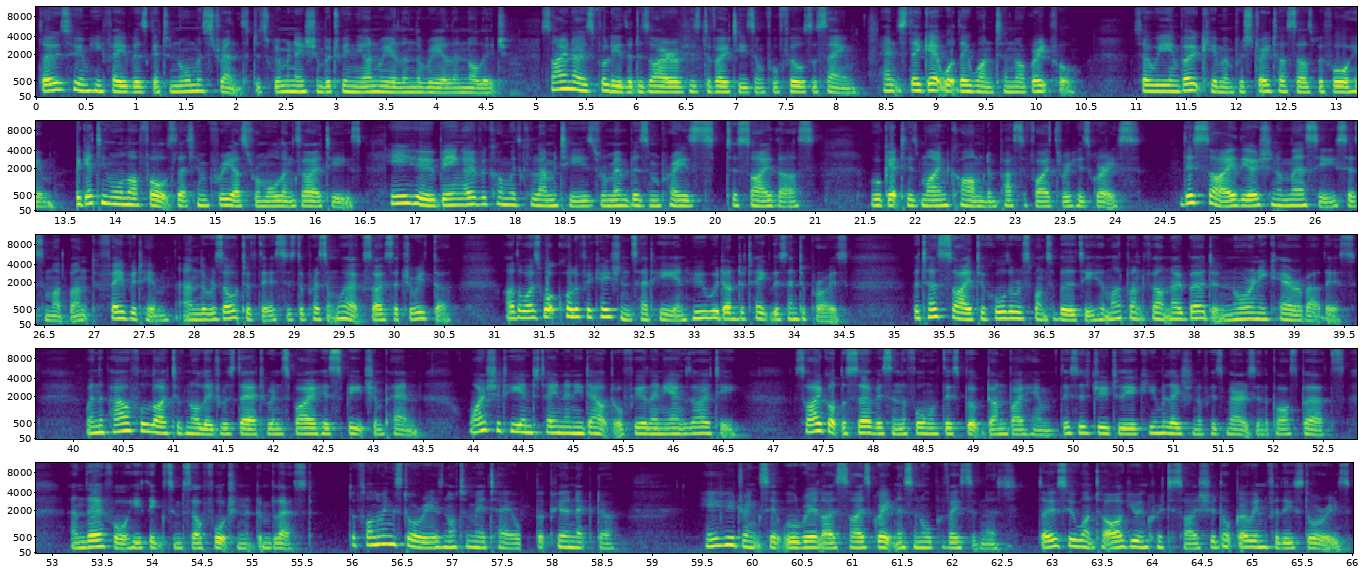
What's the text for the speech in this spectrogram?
Those whom he favours get enormous strength, discrimination between the unreal and the real, and knowledge. Sai knows fully the desire of his devotees and fulfills the same. Hence, they get what they want and are grateful. So we invoke him and prostrate ourselves before him. Forgetting all our faults, let him free us from all anxieties. He who, being overcome with calamities, remembers and prays to Sai thus, will get his mind calmed and pacified through his grace. This Sai, the ocean of mercy, says Hemadpant, favoured him, and the result of this is the present work, Sai Satcharita. Otherwise, what qualifications had he, and who would undertake this enterprise? But as Sai took all the responsibility, Hemadpant felt no burden nor any care about this. When the powerful light of knowledge was there to inspire his speech and pen, why should he entertain any doubt or feel any anxiety? Sai got the service in the form of this book done by him. This is due to the accumulation of his merits in the past births, and therefore he thinks himself fortunate and blessed. The following story is not a mere tale, but pure nectar. He who drinks it will realize Sai's greatness and all pervasiveness. Those who want to argue and criticize should not go in for these stories.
